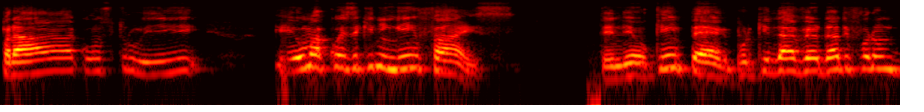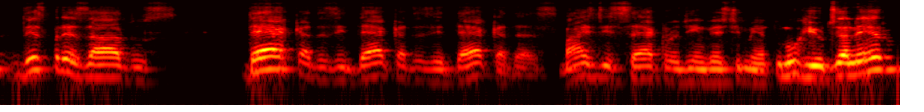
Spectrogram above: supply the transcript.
para construir uma coisa que ninguém faz, entendeu? Quem pega? Porque, na verdade, foram desprezados décadas e décadas e décadas, mais de século de investimento no Rio de Janeiro.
